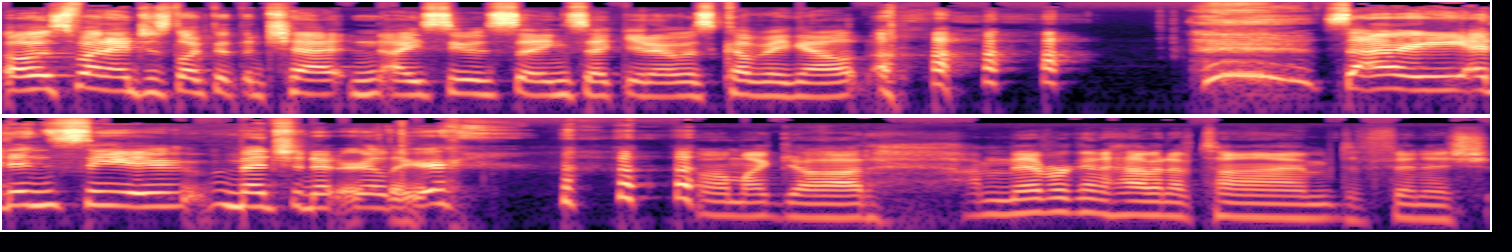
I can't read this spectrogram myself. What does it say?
Oh, it's fun. I just looked at the chat and Icy was saying Sekiro was coming out. Sorry, I didn't see you mention it earlier. oh my god. I'm never gonna have enough time to finish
